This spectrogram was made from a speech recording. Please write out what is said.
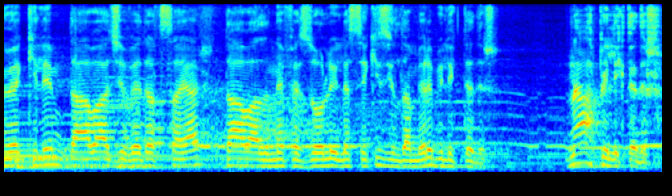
Müvekkilim davacı Vedat Sayar, davalı Nefes Zorlu ile sekiz yıldan beri birliktedir. Ne ah birliktedir?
